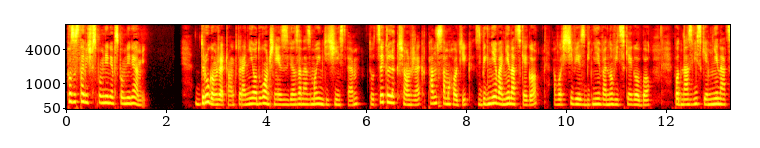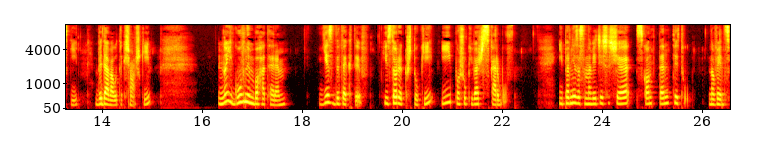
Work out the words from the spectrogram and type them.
pozostawić wspomnienia wspomnieniami. Drugą rzeczą, która nieodłącznie jest związana z moim dzieciństwem, to cykl książek Pan Samochodzik Zbigniewa Nienackiego, a właściwie Zbigniewa Nowickiego, bo pod nazwiskiem Nienacki wydawał te książki. No i głównym bohaterem jest detektyw, historyk sztuki i poszukiwacz skarbów. I pewnie zastanawiacie się, skąd ten tytuł. No więc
